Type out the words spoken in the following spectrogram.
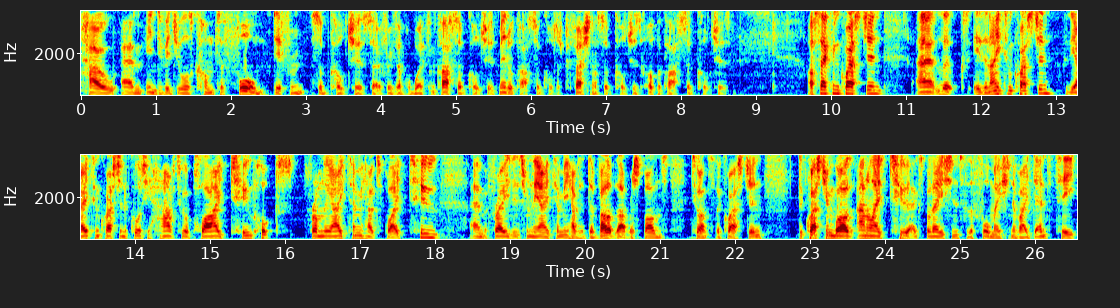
How um, individuals come to form different subcultures. So, for example, working class subcultures, middle class subcultures, professional subcultures, upper class subcultures. Our second question uh, looks is an item question. With the item question, of course, you have to apply two hooks from the item. You have to apply two um, phrases from the item. You have to develop that response to answer the question. The question was analyze two explanations for the formation of identity.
